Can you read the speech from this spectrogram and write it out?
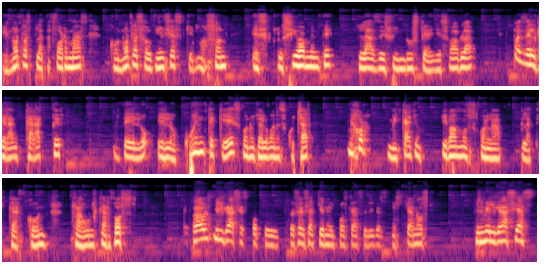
en otras plataformas, con otras audiencias que no son exclusivamente las de su industria. Y eso habla pues del gran carácter, de lo elocuente que es. Bueno, ya lo van a escuchar. Mejor me callo y vamos con la plática con Raúl Cardós. Raúl, mil gracias por tu presencia aquí en el podcast de Líderes Mexicanos. Mil, mil gracias.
